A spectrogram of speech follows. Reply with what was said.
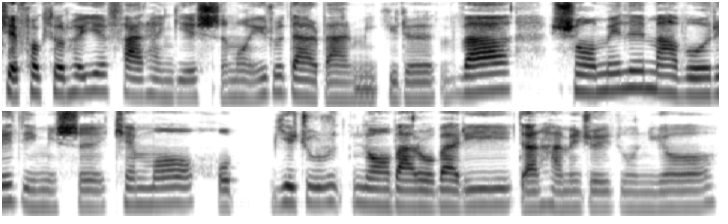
که فاکتورهای فرهنگی اجتماعی رو در بر می‌گیره و شامل مواردی میشه که ما خب یه جور نابرابری در همه جای دنیا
